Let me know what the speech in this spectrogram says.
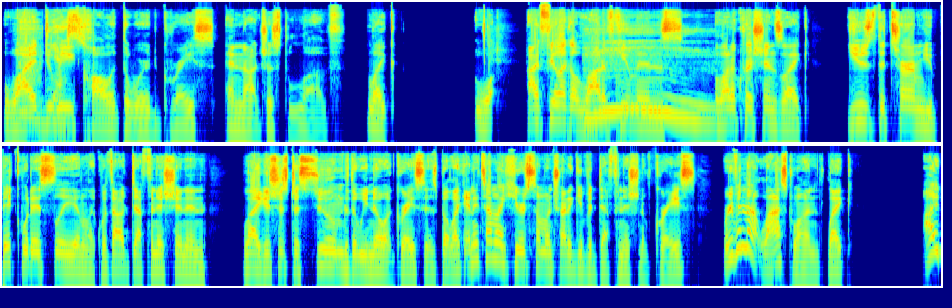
Why Ah, do we call it the word grace and not just love? Like, wh- I feel like a lot of humans, Mm. a lot of Christians, like use the term ubiquitously and like without definition, and like it's just assumed that we know what grace is. But like anytime I hear someone try to give a definition of grace, or even that last one, like I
